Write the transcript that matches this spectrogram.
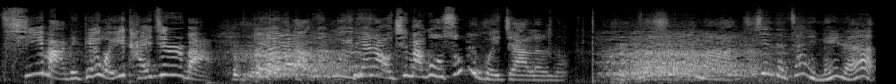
起码得给我一台阶儿吧？本来我打算过一天让我亲妈给我送回家了呢。不是嘛，现在家里没人，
